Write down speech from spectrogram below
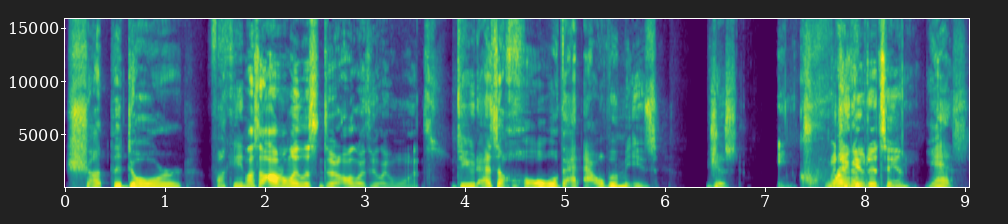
shut the door, fucking Also, I've only listened to it all the way through like once. dude, as a whole, that album is just incredible. Would you give it a to 10? me. Yes,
